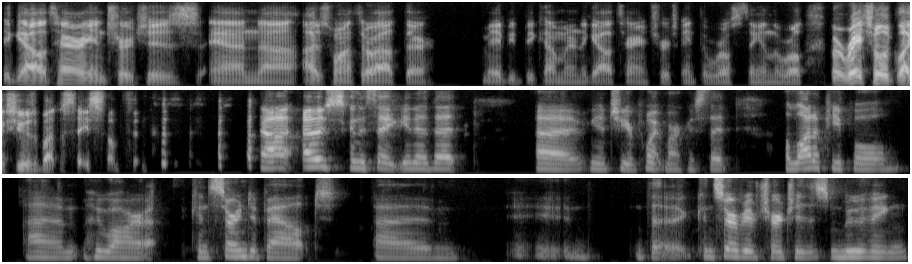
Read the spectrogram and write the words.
egalitarian churches. And uh, I just want to throw out there maybe becoming an egalitarian church ain't the worst thing in the world. But Rachel looked like she was about to say something. I was just going to say, you know, that, uh, you know, to your point, Marcus, that a lot of people um, who are concerned about um, the conservative churches moving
